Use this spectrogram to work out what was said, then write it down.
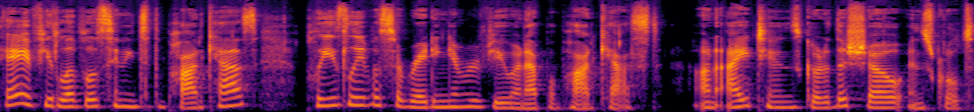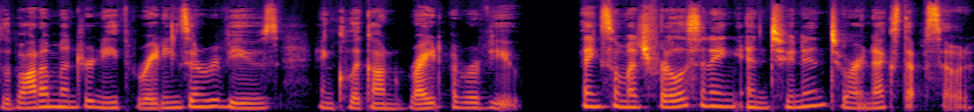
Hey, if you love listening to the podcast, please leave us a rating and review on Apple Podcast. On iTunes, go to the show and scroll to the bottom underneath ratings and reviews and click on write a review. Thanks so much for listening and tune in to our next episode.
